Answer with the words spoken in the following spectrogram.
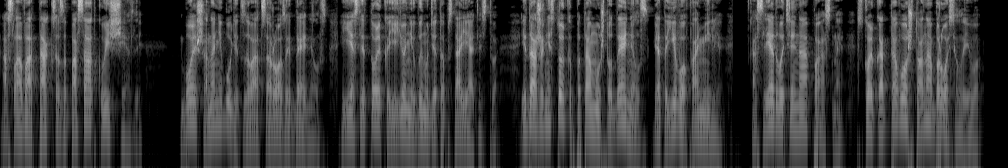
а слова «такса за посадку» исчезли. Больше она не будет зваться Розой Дэниелс, если только ее не вынудят обстоятельства. И даже не столько потому, что Дэниелс – это его фамилия, а следовательно опасная, сколько от того, что она бросила его.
